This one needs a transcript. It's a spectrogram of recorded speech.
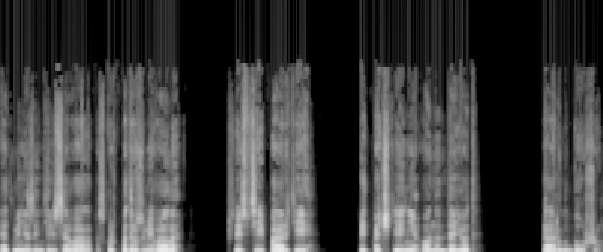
Это меня заинтересовало, поскольку подразумевало, что из всей партии предпочтение он отдает Карлу Бушу.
